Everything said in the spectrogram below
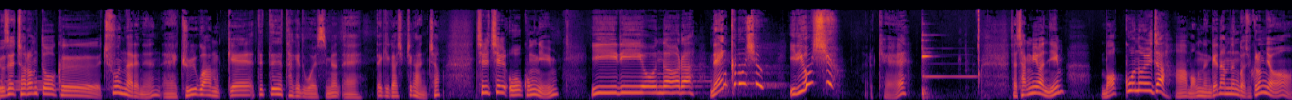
요새처럼 또 그 추운 날에는, 예, 귤과 함께 뜨뜻하게 누워있으면, 예, 떼기가 쉽지가 않죠? 7750님, 이리 오너라, 냉크모슈! 이리 오슈! 이렇게. 자, 장미화님, 먹고 놀자! 아, 먹는 게 남는 거죠. 그럼요.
